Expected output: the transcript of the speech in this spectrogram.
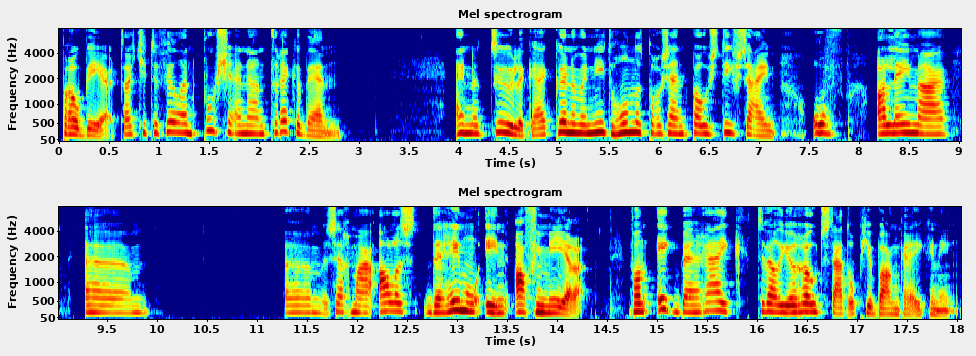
probeert, dat je te veel aan het pushen en aan het trekken bent. En natuurlijk hè, kunnen we niet 100% positief zijn of alleen maar, um, um, zeg maar alles de hemel in affirmeren. Van ik ben rijk terwijl je rood staat op je bankrekening.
